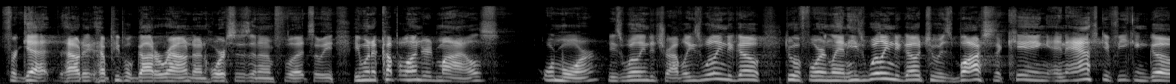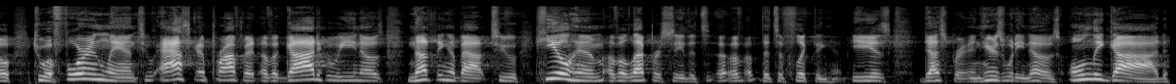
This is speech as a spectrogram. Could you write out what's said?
forget how, to, how people got around on horses and on foot. So he, he went a couple hundred miles or more. He's willing to travel. He's willing to go to a foreign land. He's willing to go to his boss, the king, and ask if he can go to a foreign land to ask a prophet of a God who he knows nothing about to heal him of a leprosy that's, uh, that's afflicting him. He is desperate. And here's what he knows only God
